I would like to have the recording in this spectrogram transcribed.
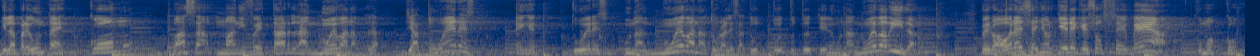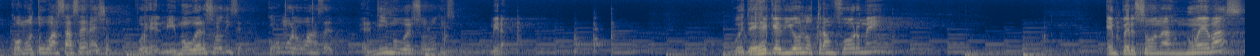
Y la pregunta es, ¿cómo vas a manifestar la nueva na- o sea, Ya tú eres, tú eres una nueva naturaleza, tú tienes una nueva vida. Pero ahora el Señor quiere que eso se vea. ¿Cómo, tú vas a hacer eso? Pues el mismo verso dice. ¿Cómo lo vas a hacer? El mismo verso lo dice. Mira. Pues deje que Dios los transforme en personas nuevas.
